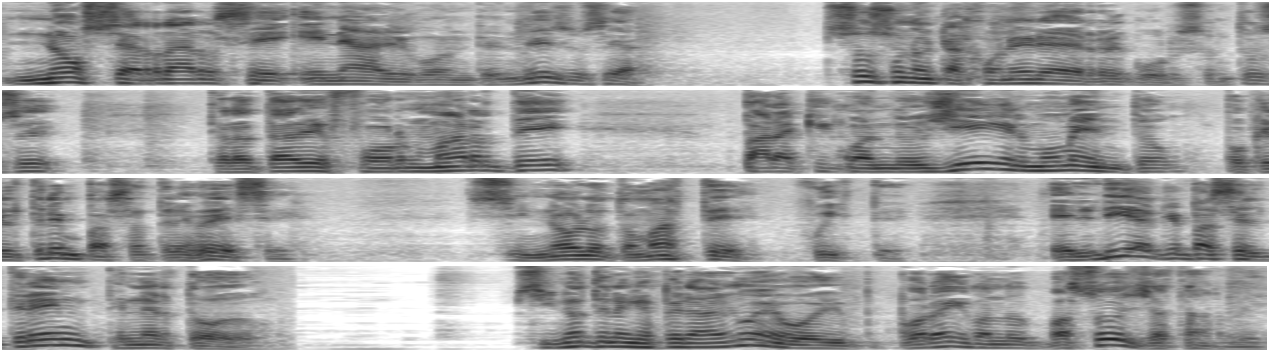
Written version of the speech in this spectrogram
no cerrarse en algo, ¿entendés? O sea, sos una cajonera de recursos. Entonces, trata de formarte para que cuando llegue el momento, porque el tren pasa tres veces, si no lo tomaste, fuiste. El día que pase el tren, tener todo. Si no, tenés que esperar al nuevo y por ahí cuando pasó ya es tarde.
